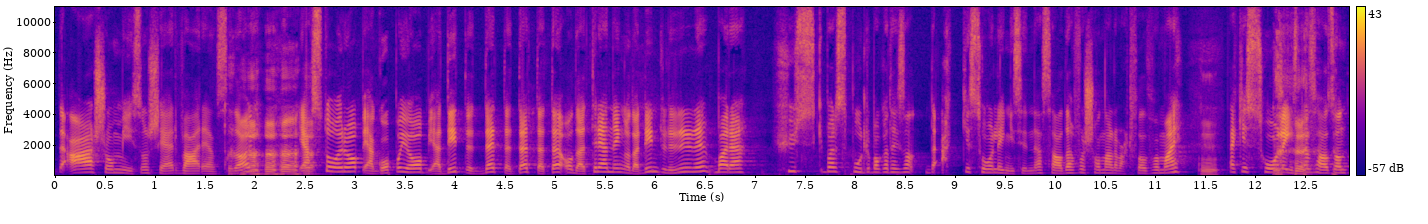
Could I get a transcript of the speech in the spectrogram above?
Det er så mye som skjer hver eneste dag. Jeg står opp, jeg går på jobb, jeg ditt, dette, dette, dette, og det er trening, og det er din, din, din, din. Bare husk, bare spol tilbake og tenk sånn Det er ikke så lenge siden jeg sa det, for sånn er det i hvert fall for meg. Det er ikke så lenge siden jeg sa sånn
